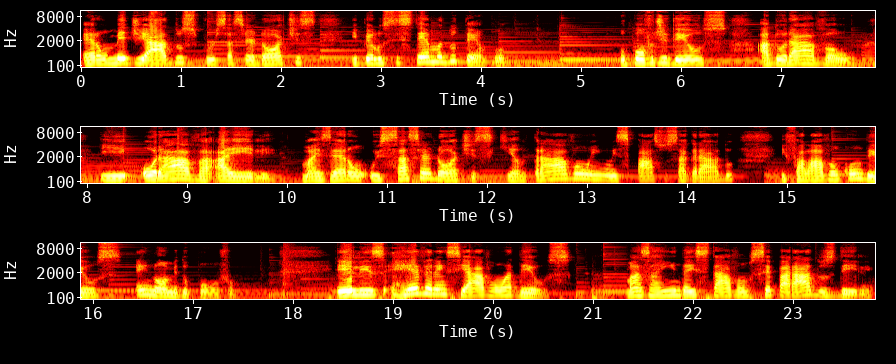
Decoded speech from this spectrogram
eram mediados por sacerdotes e pelo sistema do templo. O povo de Deus adorava-o e orava a ele, mas eram os sacerdotes que entravam em um espaço sagrado e falavam com Deus em nome do povo. Eles reverenciavam a Deus, mas ainda estavam separados dele.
